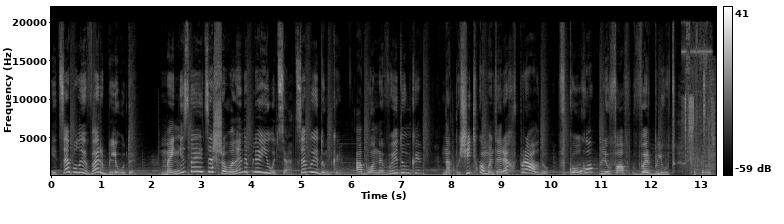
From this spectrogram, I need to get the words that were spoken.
і це були верблюди. Мені здається, що вони не плюються, це видумки. або невидумки? Напишіть в коментарях вправду, в кого плював верблюд. Коротше.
